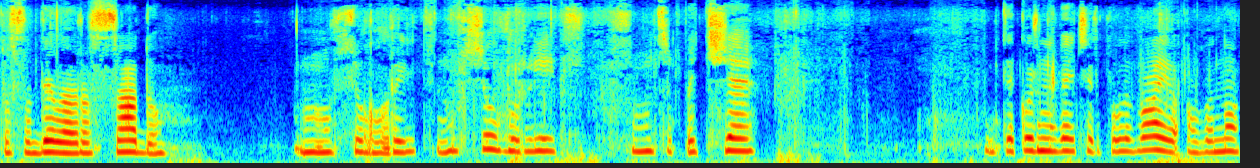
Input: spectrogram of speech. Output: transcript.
Посадила розсаду. Ну, все горить, ну все горить, сонце пече. Це кожен вечір поливаю, а воно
